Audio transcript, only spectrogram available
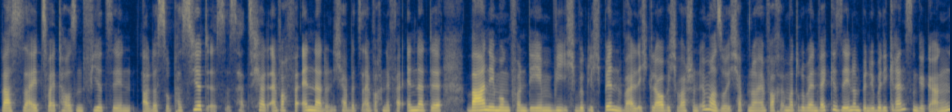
was seit 2014 alles so passiert ist. Es hat sich halt einfach verändert und ich habe jetzt einfach eine veränderte Wahrnehmung von dem, wie ich wirklich bin, weil ich glaube, ich war schon immer so. Ich habe nur einfach immer drüber hinweggesehen und bin über die Grenzen gegangen,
